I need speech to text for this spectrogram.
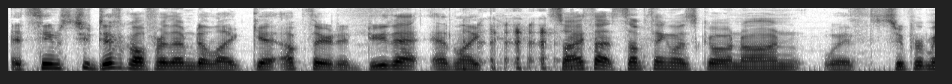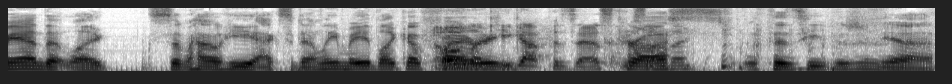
it seems too difficult for them to like get up there to do that and like so I thought something was going on with Superman that like somehow he accidentally made like a Oh, fiery like he got possessed or something. cross with his heat vision. Yeah.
